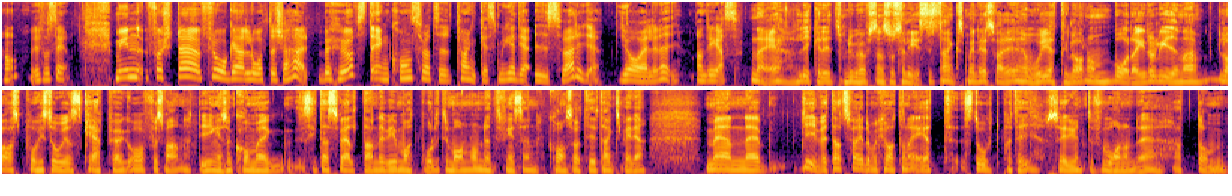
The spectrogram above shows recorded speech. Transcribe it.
Ja, vi får se. Min första fråga låter så här. Behövs det en konservativ tankesmedja i Sverige? Ja eller nej? Andreas? Nej, lika lite som det behövs en socialistisk tankesmedja i Sverige. Jag vore jätteglad om båda ideologierna lades på historiens skräphög och försvann. Det är ingen som kommer sitta svältande vid matbordet imorgon om det inte finns en konservativ tankesmedja. Men eh, givet att Sverigedemokraterna är ett stort parti så är det ju inte förvånande att de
